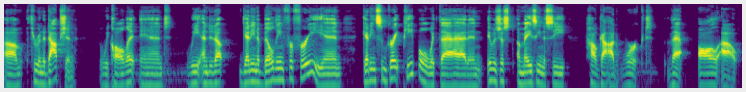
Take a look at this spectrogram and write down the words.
um, through an adoption, we call it, and we ended up getting a building for free and getting some great people with that. And it was just amazing to see how God worked that all out.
